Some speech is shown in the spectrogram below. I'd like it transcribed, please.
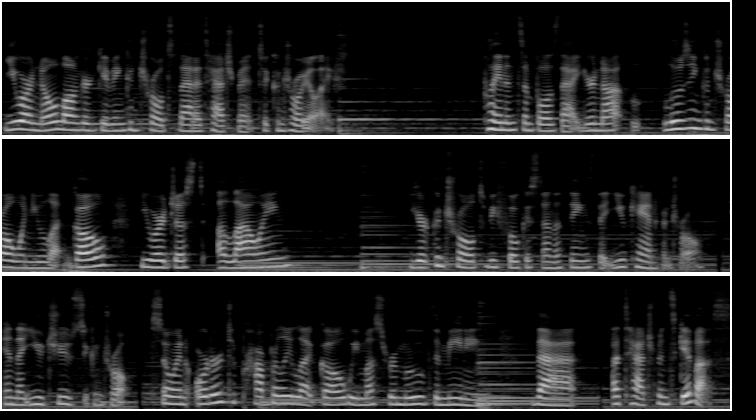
you are no longer giving control to that attachment to control your life. Plain and simple as that. You're not losing control when you let go. You are just allowing your control to be focused on the things that you can control and that you choose to control. So, in order to properly let go, we must remove the meaning that attachments give us.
